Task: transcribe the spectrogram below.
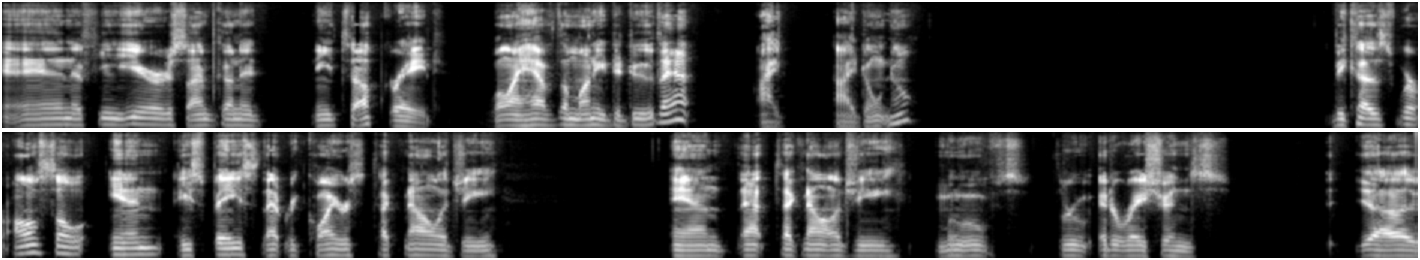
in a few years I'm going to need to upgrade. Will I have the money to do that? I I don't know because we're also in a space that requires technology and that technology moves through iterations uh,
